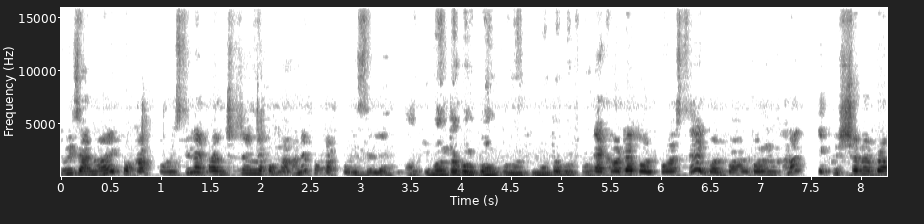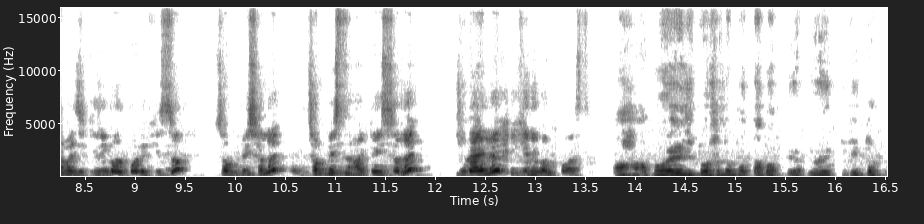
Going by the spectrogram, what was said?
দুই জানুৱাৰীত প্ৰকাশ কৰিছিলে পাঞ্চজন্য প্ৰকাশনে প্ৰকাশ কৰিছিলে। কিমানটা গল্প সংকলন কিমানটা গল্প? এঘাৰটা গল্প আছে। গল্প সংকলনখনত একৈছ চনৰ পৰা মই যিখিনি গল্প লিখিছোঁ চৌব্বিছলৈ চৌব্বিছ নহয় তেইছলৈ জুলাইলৈ সেইখিনি গল্প আছে। আপোনাৰ এই যিটো আচলতে বঁটা প্ৰাপ্তি আপোনাৰ এই কৃতিত্বটো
